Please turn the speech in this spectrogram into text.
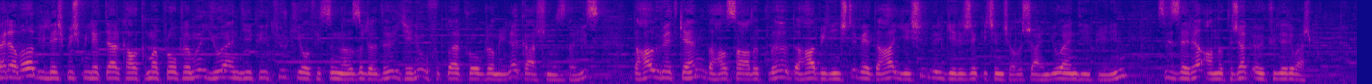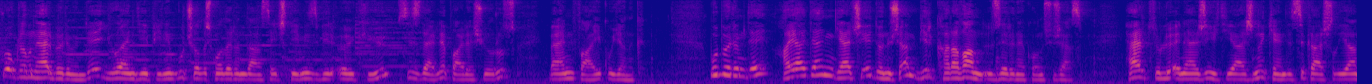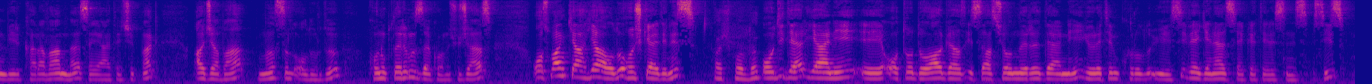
Merhaba, Birleşmiş Milletler Kalkınma Programı UNDP Türkiye Ofisi'nin hazırladığı Yeni Ufuklar programı ile karşınızdayız. Daha üretken, daha sağlıklı, daha bilinçli ve daha yeşil bir gelecek için çalışan UNDP'nin sizlere anlatacak öyküleri var. Programın her bölümünde UNDP'nin bu çalışmalarından seçtiğimiz bir öyküyü sizlerle paylaşıyoruz. Ben Faik Uyanık. Bu bölümde hayalden gerçeğe dönüşen bir karavan üzerine konuşacağız. Her türlü enerji ihtiyacını kendisi karşılayan bir karavanla seyahate çıkmak acaba nasıl olurdu? Konuklarımızla konuşacağız. Osman Kahyaoğlu hoş geldiniz. Hoş bulduk. ODİDER yani e, Oto Doğalgaz İstasyonları Derneği Yönetim Kurulu üyesi ve genel sekreterisiniz siz.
